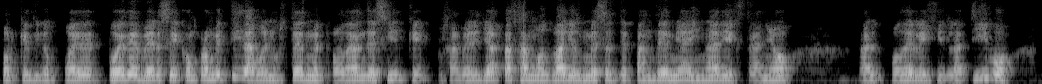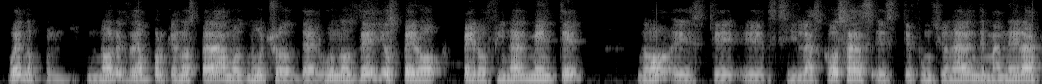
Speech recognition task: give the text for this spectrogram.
porque digo, puede, puede verse comprometida. Bueno, ustedes me podrán decir que, pues a ver, ya pasamos varios meses de pandemia y nadie extrañó al Poder Legislativo. Bueno, pues no lo extrañó porque no esperábamos mucho de algunos de ellos, pero, pero finalmente, ¿no? Este, eh, si las cosas este, funcionaran de manera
